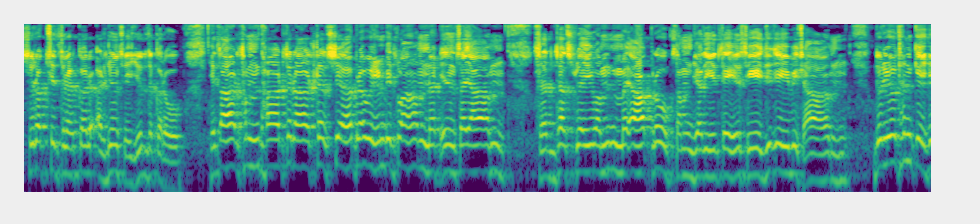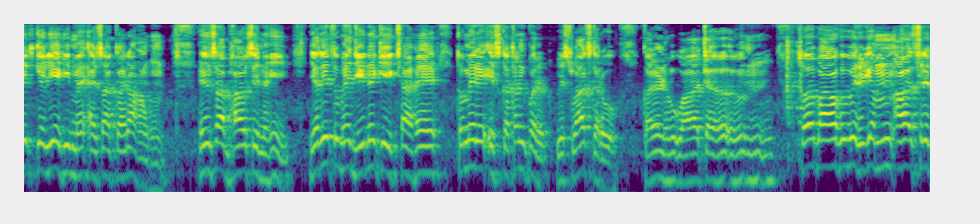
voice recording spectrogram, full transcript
सुरक्षित रहकर अर्जुन से युद्ध करो। हितार्थम धार्त राष्ट्र से ब्रवीम न हिंसयाम। श्रद्धस्व मया प्रोक्तम यदि ते दुर्योधन के हित के लिए ही मैं ऐसा कह रहा हूँ। हिंसा भाव से नहीं, यदि तुम्हें जीने की इच्छा है तो मेरे इस कथन पर विश्वास करो। कर्णुवाच स्वबाहुवीर आश्रित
